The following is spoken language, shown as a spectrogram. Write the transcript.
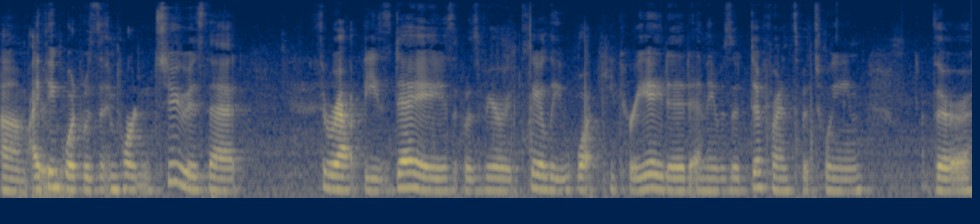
Um, I think what was important too is that throughout these days, it was very clearly what he created, and there was a difference between the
